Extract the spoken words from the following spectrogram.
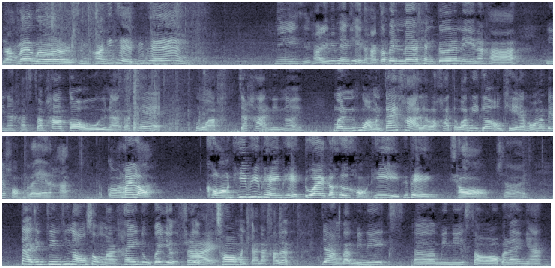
อย่างแรกเลยสินค้าที่เทรดพี่เพลง นี่สินค้าที่พี่เพนเทรดนะคะ ก็เป็นแมวแทงเกอร์นั่นเองนะคะ นี่นะคะ สภาพก็โออยู่นะ ก็แค่หัวจะขาดนิดหน่อย เหมือนหัวมันใกล้ขาดแล้วอะค่ะ แต่ว่าพี่ก็โอเคนะ เพราะว่ามันเป็นของแรนะคะ แล้วก็ราคาไม่หรอกของที่พี่เพลงเทรดด้วยก็คือของที่พี่เพลงชอบ ใช่ แต่จริงๆที่น้องส่งมาให้ดูก็เยอะใช่ เยอะชอบเหมือนกันนะคะ แบบอย่างแบบมินิเอ่อมินิซอฟอะไรอย่างเงี้ยอืม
